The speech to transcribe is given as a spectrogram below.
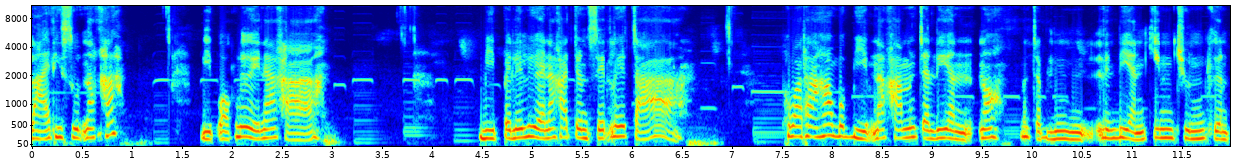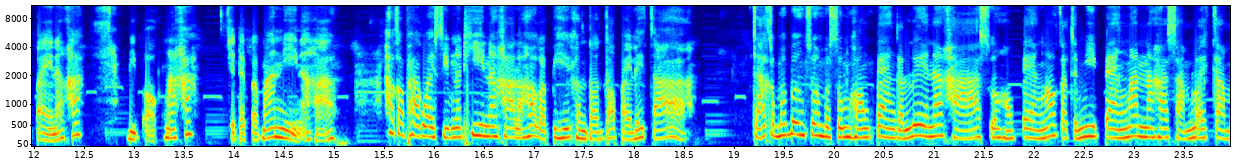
หลายที่สุดนะคะ บีบออกเลยนะคะ บีบไปเรื่อยๆนะคะ จนเสร็จเลยจ้า เพราะว่าถ้าห้าบบีบนะคะ มันจะเลี่ยนเนาะมันจะเป็นเลี่ยนกินชุนเกินไปนะคะ บีบออกนะคะ จะได้ประมาณนี้นะคะ เฮาก็พักไว้สิบนาทีนะคะ แล้วเฮาก็ไปเฮ็ดขั้นตอนต่อไปเลยจ้าจ้าก็มาเบิ่งส่วนผสมของแป้งกันเลยนะคะ ส่วนของแป้งเนาะก็จะมีแป้งมันนะคะ 300 กรัม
